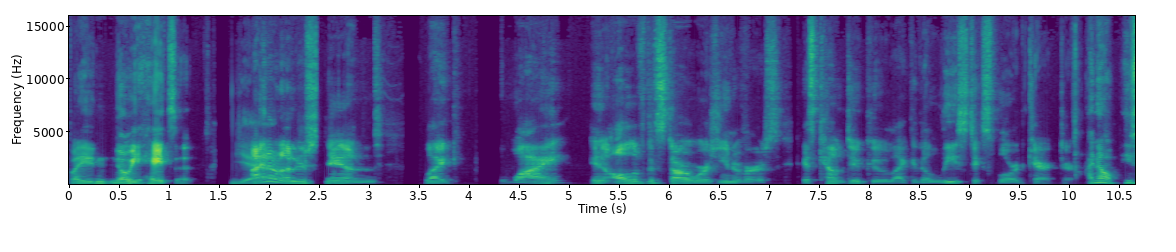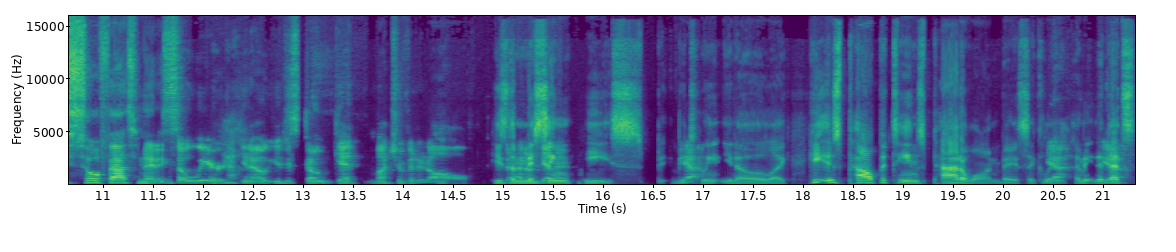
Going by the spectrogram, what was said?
but he no, he hates it. yeah, I don't understand like why in all of the Star Wars universe is Count Dooku like the least explored character? I know he's so fascinating. It's so weird, Yeah. you know. You just don't get much of it at all. He's the missing piece b- Yeah. between, you know, like he is Palpatine's Padawan, basically. Yeah, I mean, yeah. that's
